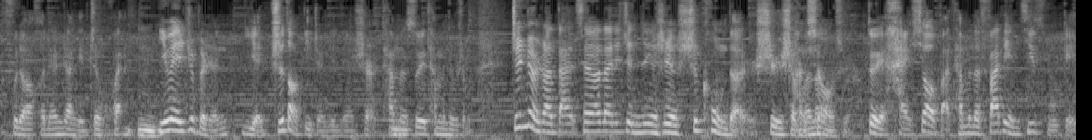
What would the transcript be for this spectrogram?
福岛核电站给震坏，嗯因为日本人也知道地震这件事儿，他们、嗯所以他们就什么，真正让大三幺大地震这件事情失控的是什么呢？海啸是？对，海啸把他们的发电机组给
